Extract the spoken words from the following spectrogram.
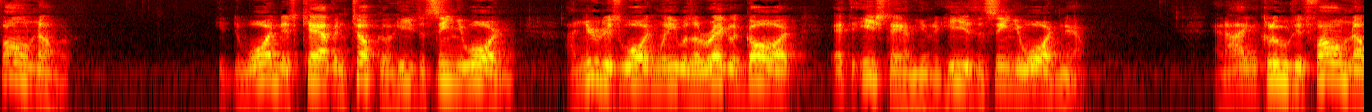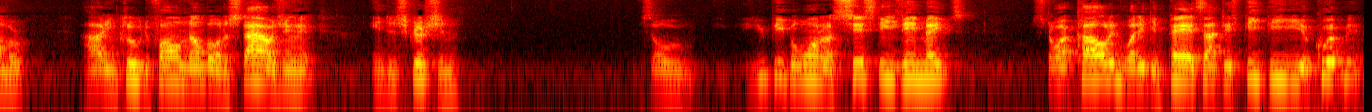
phone number. The warden is Calvin Tucker. He's the senior warden. I knew this warden when he was a regular guard at the Eastham unit. He is the senior warden now. And I include his phone number. I include the phone number of the Stiles unit in the description. So you people want to assist these inmates, start calling where they can pass out this PPE equipment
